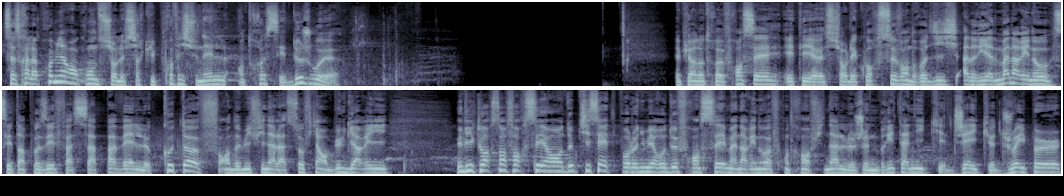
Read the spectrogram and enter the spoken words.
Ce sera la première rencontre sur le circuit professionnel entre ces deux joueurs. Et puis un autre Français était euh, sur les courses ce vendredi. Adrien Manarino s'est imposé face à Pavel Kotov en demi-finale à Sofia en Bulgarie. Une victoire sans forcer en deux petits sets pour le numéro 2 français. Manarino affrontera en finale le jeune Britannique Jake Draper.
